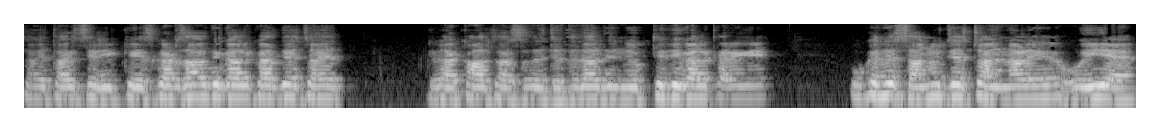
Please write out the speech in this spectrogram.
ਚਾਹੇ ਤਖਤ ਸ੍ਰੀ ਕੇਸਗੜ੍ਹ ਸਾਹਿਬ ਦੀ ਗੱਲ ਕਰਦੇ ਆ, ਚਾਹੇ ਜਿਹੜਾ ਅਕਾਲ ਤਖਤ ਦੇ ਜਥੇਦਾਰ ਦੀ ਨਿਯੁਕਤੀ ਦੀ ਗੱਲ ਕਰਾਂਗੇ ਉਹ ਕਹਿੰਦੇ ਸਾਨੂੰ ਜਿਸ ਢੰਗ ਨਾਲ ਇਹ ਹੋਈ ਹੈ,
